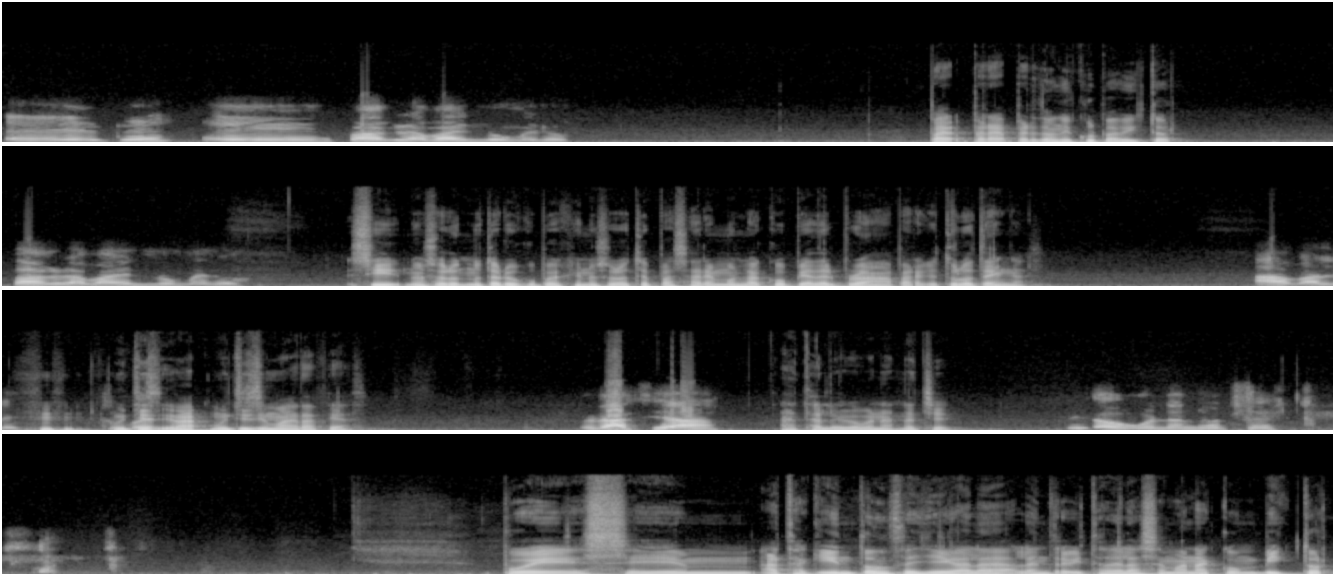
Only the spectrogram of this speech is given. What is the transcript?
eh, que eh, para grabar el número. Pa- para, perdón, disculpa, Víctor. Para grabar el número. Sí, nosotros, no te preocupes que nosotros te pasaremos la copia del programa para que tú lo tengas. Ah, vale. muchísimas, muchísimas gracias. Gracias. Hasta luego, buenas noches. Cuidado, buenas noches. Pues eh, hasta aquí entonces llega la, la entrevista de la semana con Víctor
